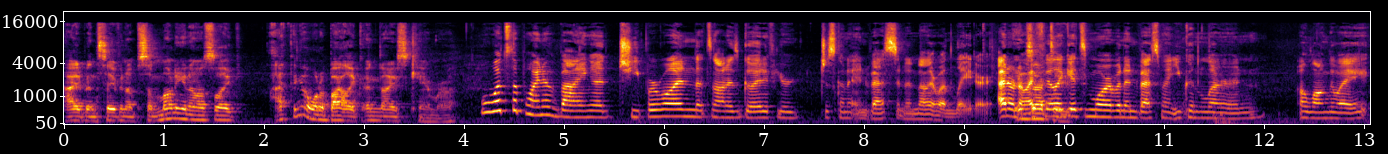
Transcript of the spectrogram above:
i had been saving up some money and i was like i think i want to buy like a nice camera Well, what's the point of buying a cheaper one that's not as good if you're just going to invest in another one later? I don't know. I feel like it's more of an investment you can learn along the way.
